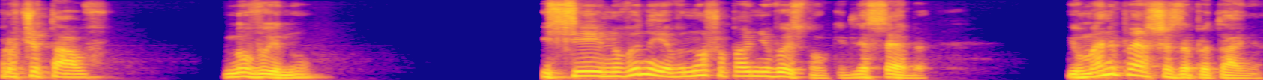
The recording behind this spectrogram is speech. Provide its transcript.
прочитав новину. І з цієї новини я виношу певні висновки для себе. І в мене перше запитання:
